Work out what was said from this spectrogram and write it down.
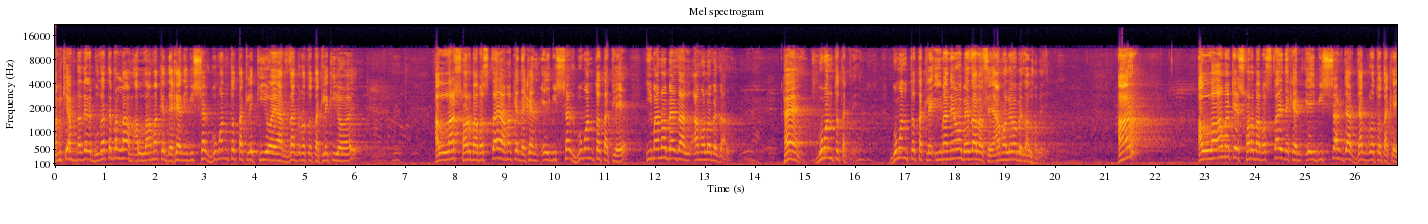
আমি কি আপনাদের বুঝাতে পারলাম? আল্লাহ আমাকে দেখেন, এই বিশ্বাস ঘুমন্ত থাকলে কি হয় আর জাগ্রত থাকলে কি হয়? আল্লাহ সর্বাবস্থায় আমাকে দেখেন, এই বিশ্বাস ঘুমন্ত থাকলে ইমানও বেজাল, আমলও বেজাল। হ্যাঁ ঘুমন্ত থাকলে। ঘুমন্ত থাকলে ইমানেও বেজাল আছে, আমলেও বেজাল হবে। আর আল্লাহ আমাকে সর্বাবস্থায় দেখেন, এই বিশ্বাস যার জাগ্রত থাকে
